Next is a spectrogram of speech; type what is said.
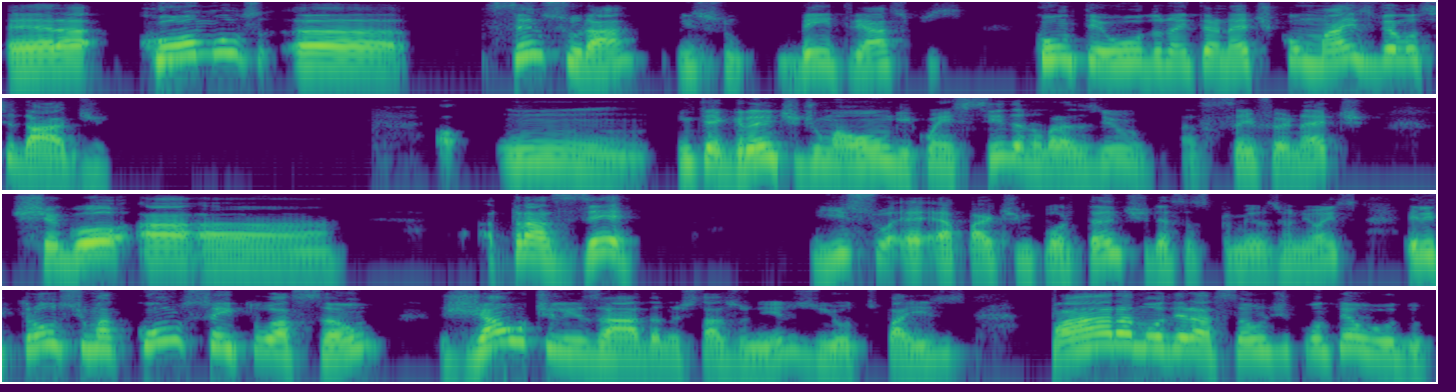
era como uh, censurar, isso bem entre aspas, conteúdo na internet com mais velocidade. Um integrante de uma ONG conhecida no Brasil, a SaferNet, chegou a, a, a trazer, e isso é, é a parte importante dessas primeiras reuniões, ele trouxe uma conceituação já utilizada nos Estados Unidos e outros países para moderação de conteúdo.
